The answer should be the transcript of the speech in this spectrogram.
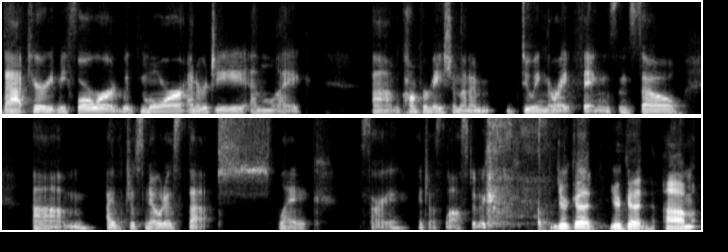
that carried me forward with more energy and like um, confirmation that I'm doing the right things. And so um, I've just noticed that, like, sorry, I just lost it again. You're good. You're good. Um,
